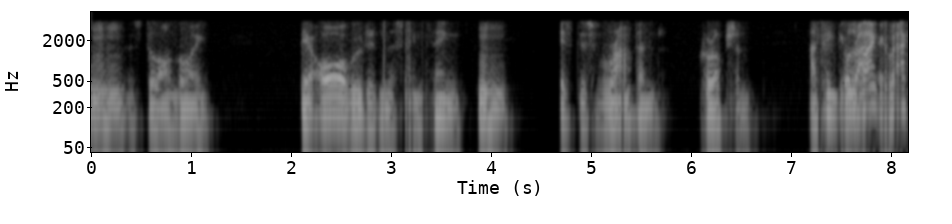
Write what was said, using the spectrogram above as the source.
Mhm. is still ongoing. They're all rooted in the same thing. Mhm. It's this rampant corruption. I think Well, the Iraq, bank- Iraq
